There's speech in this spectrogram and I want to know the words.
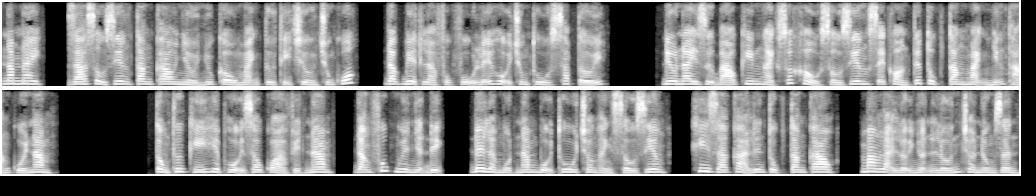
năm nay, giá sầu riêng tăng cao nhờ nhu cầu mạnh từ thị trường Trung Quốc, đặc biệt là phục vụ lễ hội Trung thu sắp tới. Điều này dự báo kim ngạch xuất khẩu sầu riêng sẽ còn tiếp tục tăng mạnh những tháng cuối năm. Tổng thư ký Hiệp hội Rau quả Việt Nam, Đặng Phúc Nguyên nhận định, đây là một năm bội thu cho ngành sầu riêng, khi giá cả liên tục tăng cao, mang lại lợi nhuận lớn cho nông dân.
